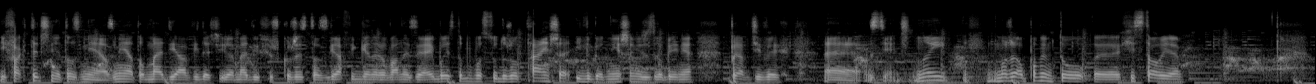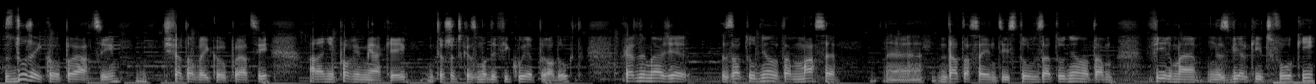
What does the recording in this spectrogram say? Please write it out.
i faktycznie to zmienia. Zmienia to media, widać ile mediów już korzysta z grafik generowanych z AI, bo jest to po prostu dużo tańsze i wygodniejsze niż zrobienie prawdziwych e, zdjęć. No i może opowiem tu e, historię z dużej korporacji, światowej korporacji, ale nie powiem jakiej, troszeczkę zmodyfikuję produkt. W każdym razie zatrudniono tam masę data scientistów, zatrudniono tam firmę z wielkiej czwórki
